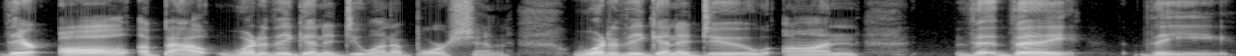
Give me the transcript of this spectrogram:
They're all about what are they going to do on abortion? What are they going to do on the the the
